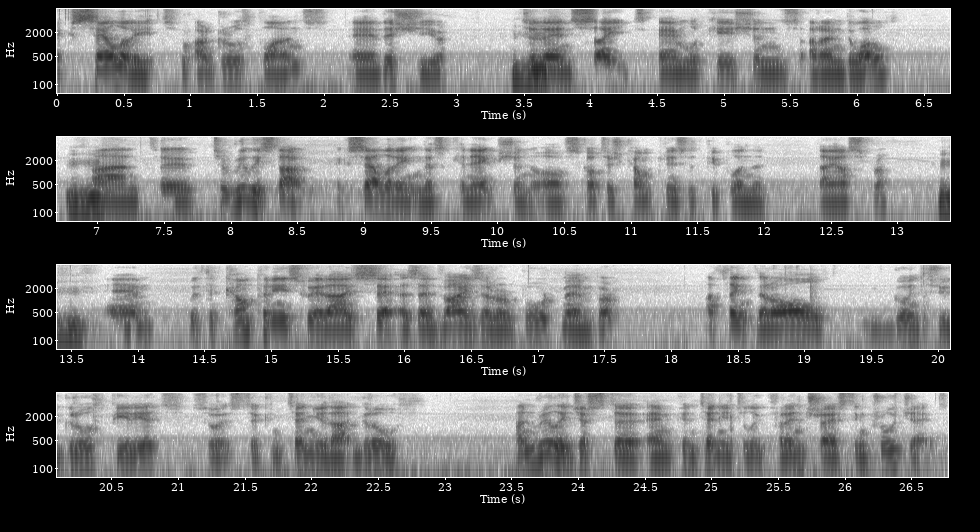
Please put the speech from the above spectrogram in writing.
accelerate our growth plans uh, this year mm-hmm. to then site um, locations around the world mm-hmm. and to, to really start accelerating this connection of Scottish companies with people in the diaspora. Mm-hmm. Um, with the companies where I sit as advisor or board member, I think they're all going through growth periods. So it's to continue that growth and really just to um, continue to look for interesting projects.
